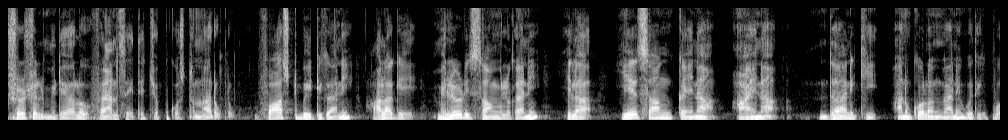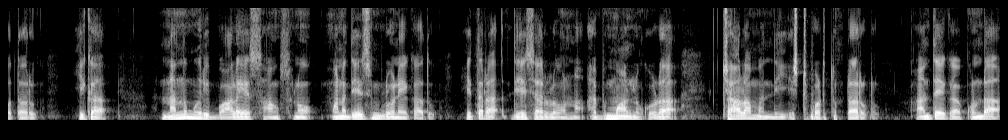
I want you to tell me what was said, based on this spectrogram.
సోషల్ మీడియాలో ఫ్యాన్స్ అయితే చెప్పుకొస్తున్నారు. ఫాస్ట్ బీట్ కానీ అలాగే మెలోడీ సాంగ్లు కానీ ఇలా ఏ సాంగ్కైనా ఆయన దానికి అనుకూలంగానే ఒదిగిపోతారు. ఇక నందమూరి బాలయ్య సాంగ్స్ను మన దేశంలోనే కాదు ఇతర దేశాల్లో ఉన్న అభిమానులు కూడా చాలామంది ఇష్టపడుతుంటారు. అంతేకాకుండా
